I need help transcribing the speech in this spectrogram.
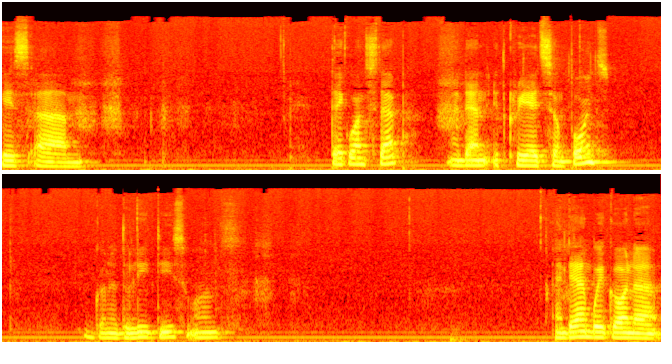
is um, take one step and then it creates some points. I'm gonna delete these ones and then we're gonna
